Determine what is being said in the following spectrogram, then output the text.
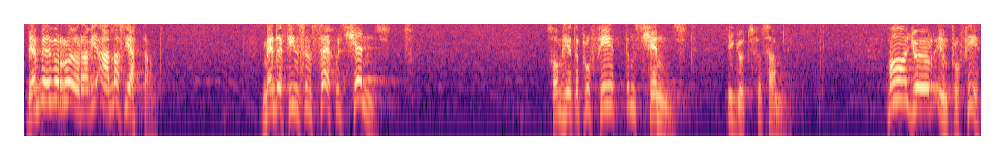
den behöver röra vid allas hjärtan. Men det finns en särskild tjänst som heter profetens tjänst i Guds församling. Vad gör en profet?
